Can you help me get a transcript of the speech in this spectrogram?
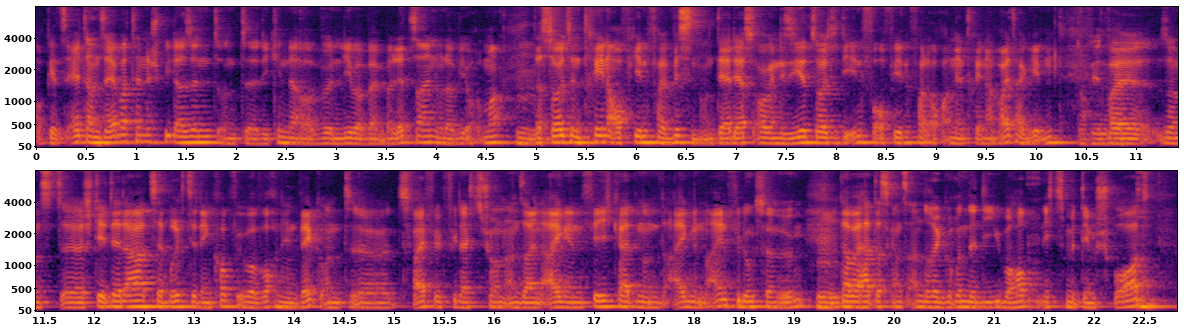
ob jetzt Eltern selber Tennisspieler sind und äh, die Kinder aber würden lieber beim Ballett sein oder wie auch immer. Mhm. Das sollte ein Trainer auf jeden Fall wissen und der, der es organisiert, sollte die Info auf jeden Fall auch an den Trainer weitergeben. weil Fall. sonst äh, steht der da, zerbricht sich den Kopf über Wochen hinweg und zweifelt vielleicht schon an seinen eigenen Fähigkeiten und eigenen Einfühlungsvermögen. Mhm. Dabei hat das ganz andere Gründe, die überhaupt nichts mit dem Sport mhm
